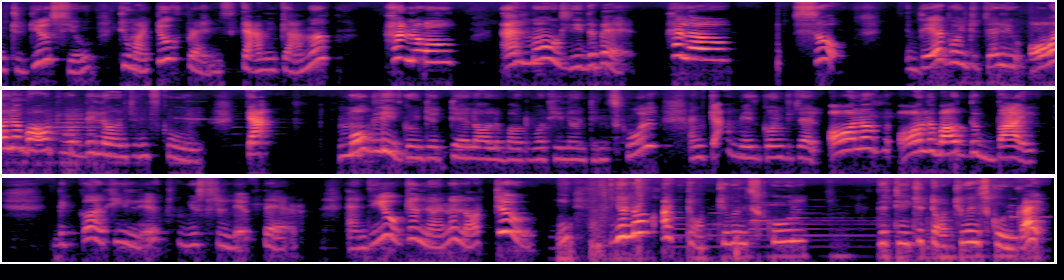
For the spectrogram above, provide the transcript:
introduce you to my two friends, Cammy Camel, hello, and Mowgli the bear, hello. So, they're going to tell you all about what they learned in school. Ca- Mowgli is going to tell all about what he learned in school, and Cammy is going to tell all of all about Dubai because he lived used to live there, and you can learn a lot too. You know, I taught you in school. The teacher taught you in school, right?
